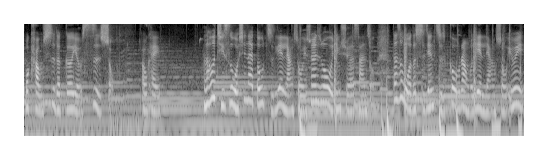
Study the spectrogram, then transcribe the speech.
我考试的歌有四首，OK。然后其实我现在都只练两首，也虽然说我已经学了三首，但是我的时间只够让我练两首，因为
